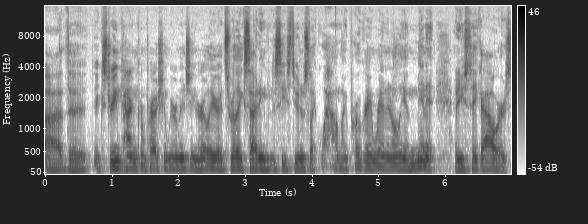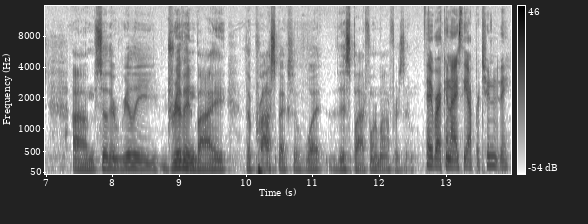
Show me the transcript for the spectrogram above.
uh, the extreme time compression we were mentioning earlier, it's really exciting to see students like, wow, my program ran in only a minute and it used to take hours. Um, so they're really driven by the prospects of what this platform offers them. They recognize the opportunity.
